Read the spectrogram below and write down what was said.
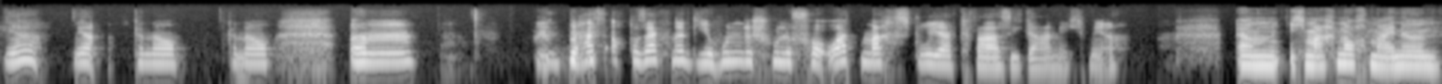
Ja, ja, genau, genau. Ähm, du hast auch gesagt, ne, die Hundeschule vor Ort machst du ja quasi gar nicht mehr. Ähm, ich mache noch meine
